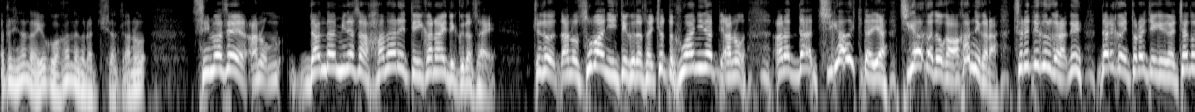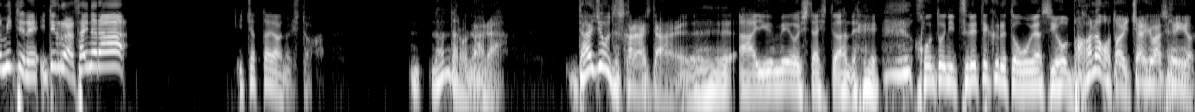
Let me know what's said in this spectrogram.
私なんだかよく分かんなくなってきたんです。あのすいませんあのだんだん皆さん離れていかないでください。ちょっとあのそばにいてください。ちょっと不安になってあのあのだ違う人だ。いや違うかどうか分かんねえから連れてくるからね。誰かに取られちゃいけないからちゃんと見てね。行ってくるからさよなら行っちゃったよあの人。なんだろうねあれ。大丈夫ですかねあの人。ああいう目をした人はね 本当に連れてくると思いますよ。バカなことは言っちゃいけませんよ。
